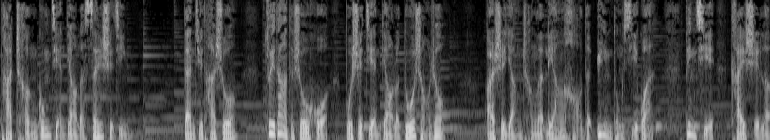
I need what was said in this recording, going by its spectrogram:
他成功减掉了三十斤。但据他说，最大的收获不是减掉了多少肉。而是养成了良好的运动习惯，并且开始了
